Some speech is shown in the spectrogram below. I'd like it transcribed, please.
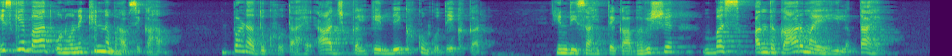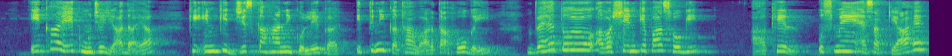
इसके बाद उन्होंने खिन्न भाव से कहा, बड़ा दुख होता है आजकल के लेखकों को देखकर। हिंदी साहित्य का भविष्य बस अंधकारमय ही लगता है। एकाएक मुझे याद आया कि इनकी जिस कहानी को लेकर इतनी कथा वार्ता हो गई वह तो अवश्य इनके पास होगी। आखिर उसमें ऐसा क्या है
